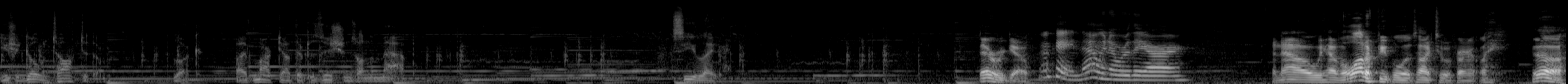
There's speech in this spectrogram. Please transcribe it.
you should go and talk to them. Look, I've marked out their positions on the map. See you later. There we go. Okay, now we know where they are. And now we have a lot of people to talk to, apparently. Yeah.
